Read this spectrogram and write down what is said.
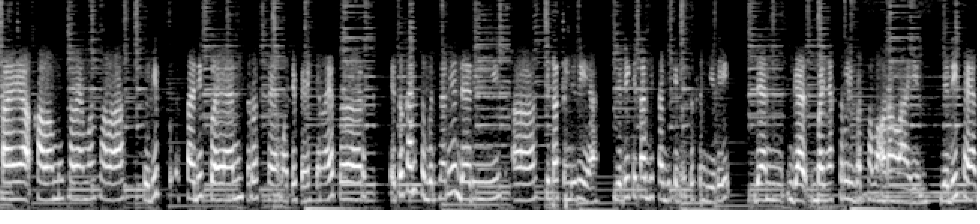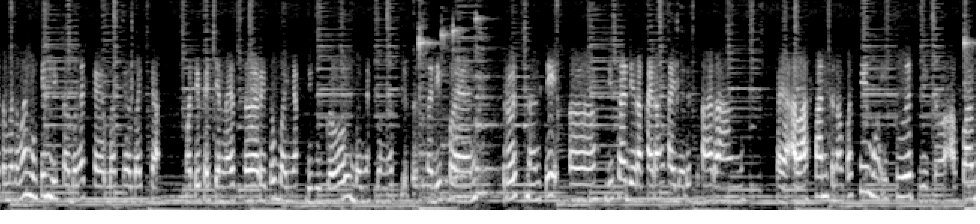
kayak kalau misalnya masalah studi study plan terus kayak motivation letter itu kan sebenarnya dari uh, kita sendiri ya. Jadi kita bisa bikin itu sendiri dan nggak banyak terlibat sama orang lain. Jadi kayak teman-teman mungkin bisa banget kayak baca-baca motivation letter itu banyak di Google banyak banget gitu study plan. Terus nanti uh, bisa dirangkai-rangkai dari sekarang. Kayak alasan kenapa sih mau ikut gitu apa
